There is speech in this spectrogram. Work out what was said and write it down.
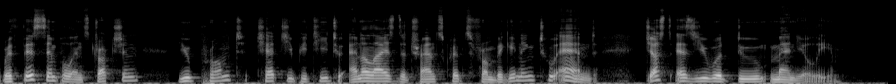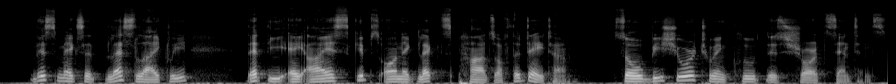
With this simple instruction, you prompt ChatGPT to analyze the transcripts from beginning to end, just as you would do manually. This makes it less likely that the AI skips or neglects parts of the data. So be sure to include this short sentence.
